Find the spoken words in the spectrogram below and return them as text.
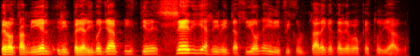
Pero también el, imperialismo yanqui tiene serias limitaciones y dificultades que tenemos que estudiarlo.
